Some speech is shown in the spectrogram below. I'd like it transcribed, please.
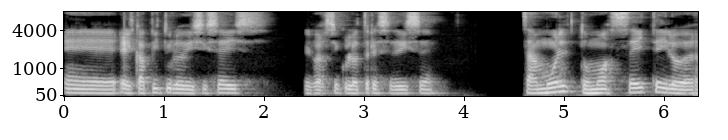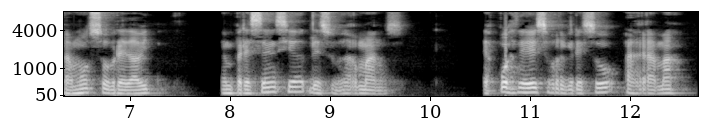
eh, el capítulo 16, el versículo 13 dice, Samuel tomó aceite y lo derramó sobre David, en presencia de sus hermanos. Después de eso regresó a Ramá.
